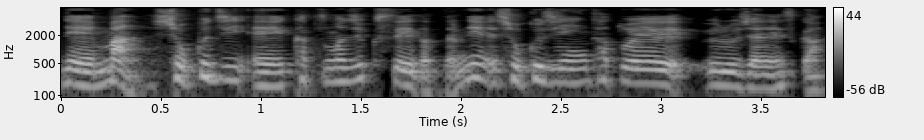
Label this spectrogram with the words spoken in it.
で、まあ、食事、えー、勝間熟成だったらね、食事に例えるじゃないですか。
